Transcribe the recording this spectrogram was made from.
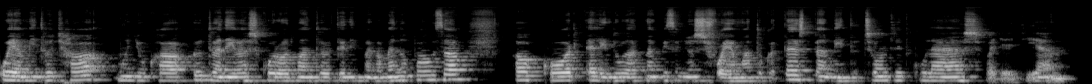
olyan, mintha mondjuk ha 50 éves korodban történik meg a menopauza, akkor elindulhatnak bizonyos folyamatok a testben, mint a csontritkulás, vagy egy ilyen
